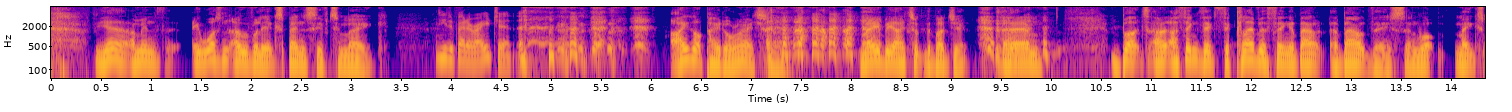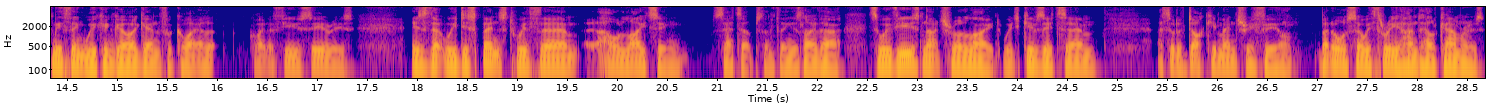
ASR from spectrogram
yeah, I mean, it wasn't overly expensive to make. Need a better agent. I got paid all right, actually. Maybe I took the budget. Um, but I, I, think the, the clever thing about, about this, and what makes me think we can go again for quite a, quite a few series, is that we dispensed with um, whole lighting setups and things like that. So we've used natural light, which gives it um, a sort of documentary feel, but also with three handheld cameras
